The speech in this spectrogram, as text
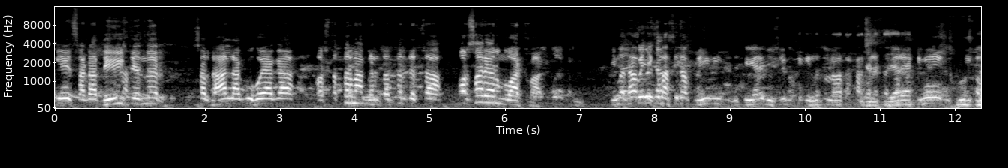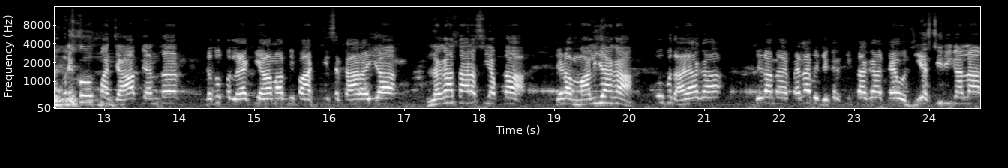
ਕਿ ਸਾਡਾ ਦੇਸ਼ ਦੇ ਅੰਦਰ ਸੰਵਿਧਾਨ ਲਾਗੂ ਹੋਇਆਗਾ ਔਰ 77ਵਾਂ ਗਣਤੰਤਰ ਦਿਵਸ ਆ ਔਰ ਸਾਰਿਆਂ ਨੂੰ ਮੁਬਾਰਕਬਾਦ। ਹਿੰਮਤ ਸਾਹਿਬ ਇੱਕ ਪਾਸੇ ਤਾਂ ਫ੍ਰੀ ਵੀ ਦਿੱਤੀ ਜਾ ਰਹੀ ਦੂਸਰੇ ਪਾਸੇ ਕੇਂਦਰ ਤੋਂ ਲਗਾਤਾਰ ਕਰਜ਼ਾ ਲਿੱਤਾ ਜਾ ਰਿਹਾ ਕਿਵੇਂ? ਦੇਖੋ ਪੰਜਾਬ ਦੇ ਅੰਦਰ ਜਦੋਂ ਤੋਂ ਲੈ ਕੇ ਆਮ ਆਦਮੀ ਪਾਰਟੀ ਦੀ ਸਰਕਾਰ ਆਈ ਆ, ਲਗਾਤਾਰ ਅਸੀਂ ਆਪਣਾ ਜਿਹੜਾ ਮਾਲੀਆ ਗਾ ਉਹ ਵਧਾਇਆਗਾ, ਜਿਹੜਾ ਮੈਂ ਪਹਿਲਾਂ ਵੀ ਜ਼ਿਕਰ ਕੀਤਾਗਾ, ਚਾਹੇ ਉਹ ਜੀਐਸਟੀ ਦੀ ਗੱਲ ਆ,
